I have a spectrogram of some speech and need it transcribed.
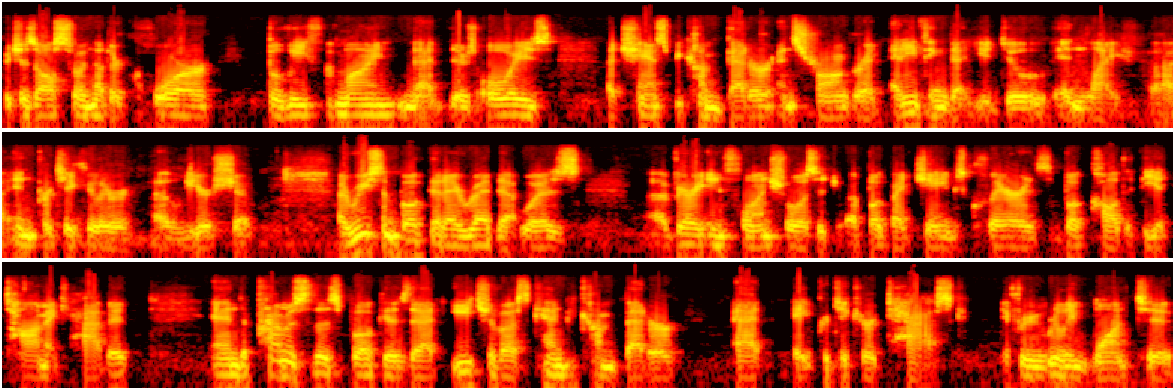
which is also another core belief of mine that there's always a chance to become better and stronger at anything that you do in life, uh, in particular uh, leadership. A recent book that I read that was uh, very influential is a, a, book by James Clear. It's a book called The Atomic Habit. And the premise of this book is that each of us can become better at a particular task if we really want to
